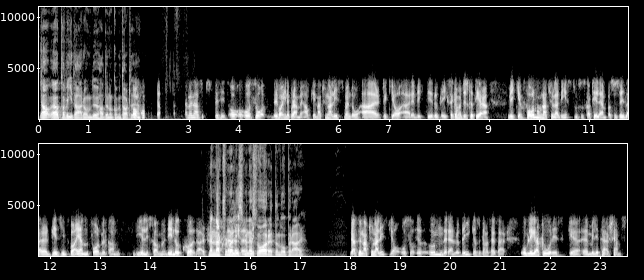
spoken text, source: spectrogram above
ja, jag tar vidare om du hade någon kommentar till det. Om, ja. Men alltså, precis, och, och, och, så, vi var inne på det här med, okay, nationalismen då är, tycker jag, är en viktig rubrik. Så kan man diskutera vilken form av nationalism som ska tillämpas och så vidare. Det finns inte bara en form, utan det är liksom, det är en uppsjö där. Men nationalismen är eh, svaret ändå på det här? Alltså nationalism, ja. Och så eh, under den rubriken så kan man säga så här, obligatorisk eh, militärtjänst.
